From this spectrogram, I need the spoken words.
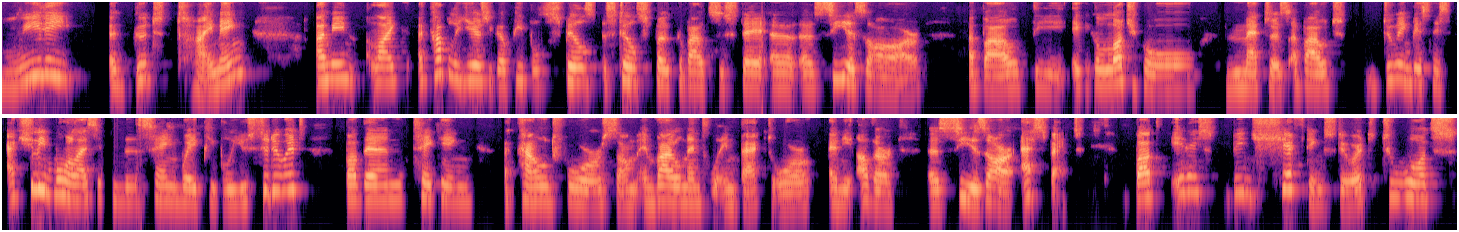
really a good timing. I mean, like a couple of years ago, people still still spoke about sustain, uh, uh, CSR about the ecological matters, about doing business actually more or less in the same way people used to do it, but then taking account for some environmental impact or any other uh, CSR aspect. But it has been shifting, Stuart, towards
